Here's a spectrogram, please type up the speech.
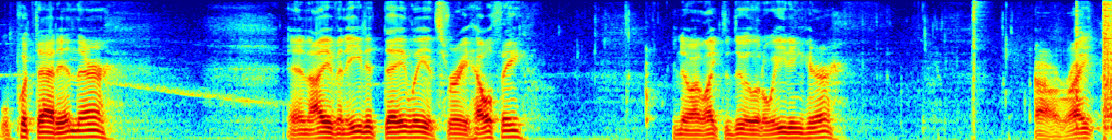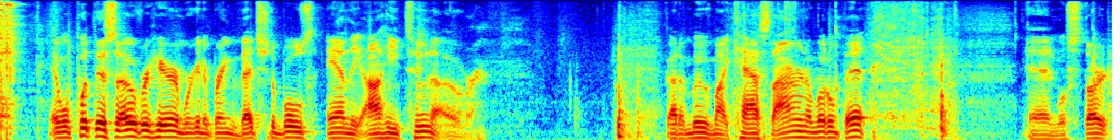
we'll put that in there. And I even eat it daily. It's very healthy. You know, I like to do a little eating here. All right. And we'll put this over here and we're going to bring vegetables and the ahi tuna over. Got to move my cast iron a little bit. And we'll start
